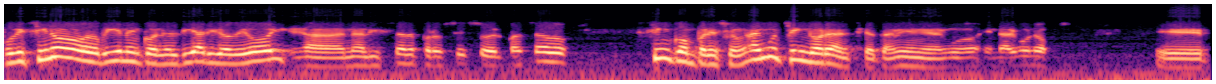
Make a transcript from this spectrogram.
Porque si no, vienen con el diario de hoy a analizar procesos del pasado sin comprensión. Hay mucha ignorancia también en, algunos... Eh,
